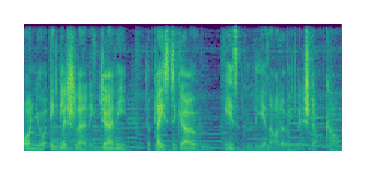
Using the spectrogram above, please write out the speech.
on your English learning journey, the place to go is leonardoenglish.com.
